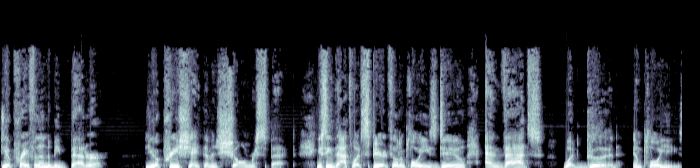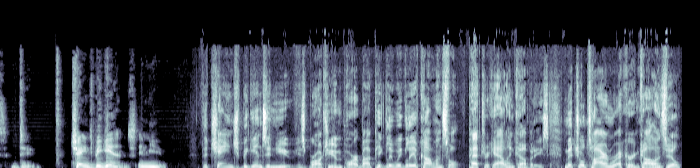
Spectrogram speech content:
Do you pray for them to be better? Do you appreciate them and show them respect? You see, that's what spirit filled employees do, and that's what good employees do. Change begins in you. The Change Begins in You is brought to you in part by Piggly Wiggly of Collinsville, Patrick Allen Companies, Mitchell Tire and Wrecker in Collinsville,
